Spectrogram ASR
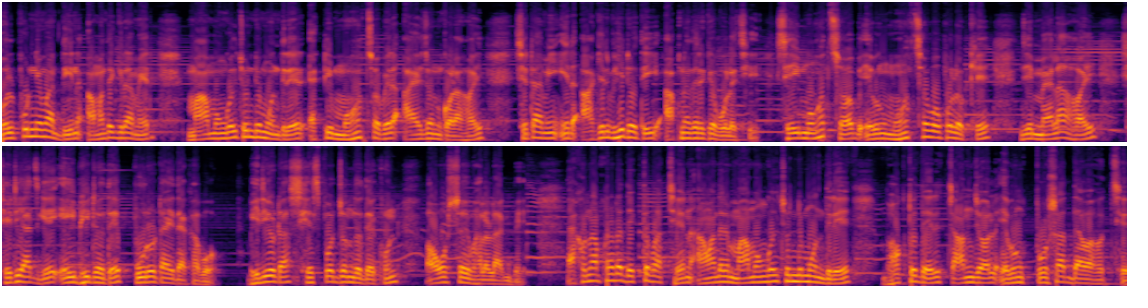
দোল পূর্ণিমার দিন আমাদের গ্রামের মা মঙ্গলচণ্ডী মন্দিরের একটি মহোৎসবের আয়োজন করা হয়, সেটা আমি এর আগের ভিডিওতেই আপনাদেরকে বলেছি। সেই মহোৎসব এবং মহোৎসব উপলক্ষে যে মেলা হয়, সেটি আজকে এই ভিডিওতে পুরোটাই দেখাবো। ভিডিওটা শেষ পর্যন্ত দেখুন, অবশ্যই ভালো লাগবে। এখন আপনারা দেখতে পাচ্ছেন, আমাদের মা মঙ্গলচণ্ডী মন্দিরে ভক্তদের চাঞ্জল এবং প্রসাদ দেওয়া হচ্ছে।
